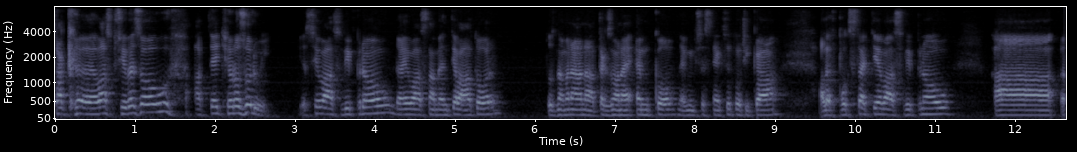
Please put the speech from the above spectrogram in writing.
tak eh, vás přivezou a teď rozhodují. Jestli vás vypnou, dají vás na ventilátor, to znamená na takzvané MKO, nevím přesně, jak se to říká, ale v podstatě vás vypnou a e,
